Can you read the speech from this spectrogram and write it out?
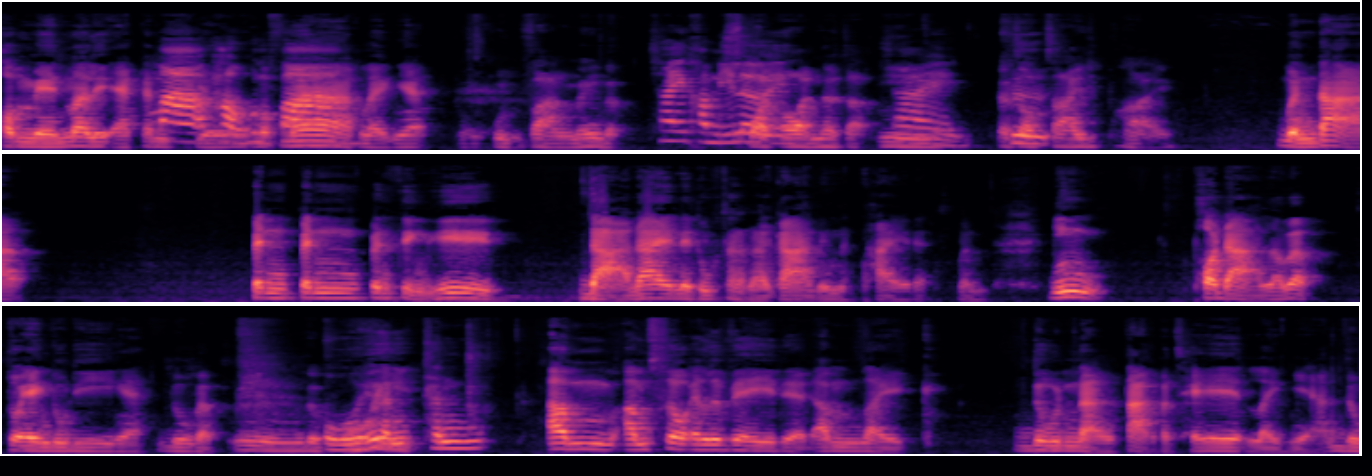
คอมเมนต์มา react กันมาเยอะเผาหุ่นฟางมากๆอะไรเงี้ยคุณฟังแม่งแบบ ใช่คำนี้สเลปอตยออนนะจ๊ะใช่กระสอบทรายชิบหาย เหมือนด่า เป็นเป็นเป็นสิ่งที่ด่าได้ในทุกสถานการณ์ในหนังไทยเนี่ยมัน ยิ่งพอด่าแล้วแบบตัวเองดูดีไงดูแบบอืมแบบโอ้ยฉันฉัน I'm I'm so elevated I'm like ดูหนังต่างประเทศอะไรเงี้ย ดู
